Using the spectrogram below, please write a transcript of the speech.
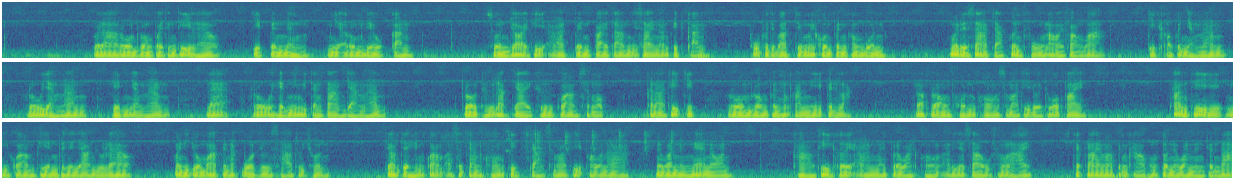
เวลารวมลงไปถึงที่แล้ว จิตเป็นหนึ่งมีอารมณ์เดียวกัน ส่วนย่อยที่อาจเป็นไปตามนิสัยนั้นผิดกัน ผู้ปฏิบัติจึงไม่ควรเป็นกังวล เมื่อได้ทราบจากเพื่อนฝูงเล่าให้ฟังว่า จิตเขาเป็นอย่างนั้น รู้อย่างนั้นเห็นอย่างนั้น และรู้เห็นนิมิตต่างๆ อย่างนั้น โปรดถือหลักใหญ่คือความสงบ ขณะที่จิตรวมลงเป็นสำคัญนี้เป็นหลัก รับรองผลของสมาธิโดยทั่วไป ท่านที่มีความเพียรพยายามอยู่แล้ว ไม่นิยมว่าเป็นนักบวชหรือสาธุชน ย่อมจะเห็นความอัศจรรย์ของจิตจากสมาธิภาวนา ในวันหนึ่งแน่นอน ข่าวที่เคยอ่านในประวัติของอริยสาวกทั้งหลาย จะกลายมาเป็นข่าวของตนในวันหนึ่งจนได้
